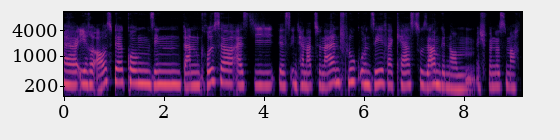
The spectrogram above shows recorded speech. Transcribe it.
Äh, ihre Auswirkungen sind dann größer als die des internationalen Flug- und Seeverkehrs zusammengenommen. Ich finde, es macht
